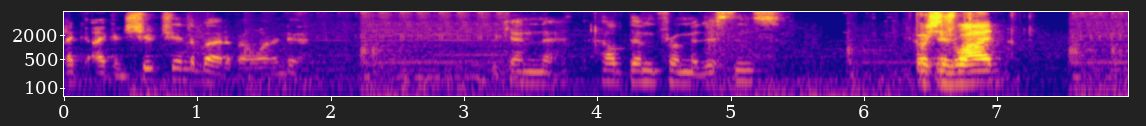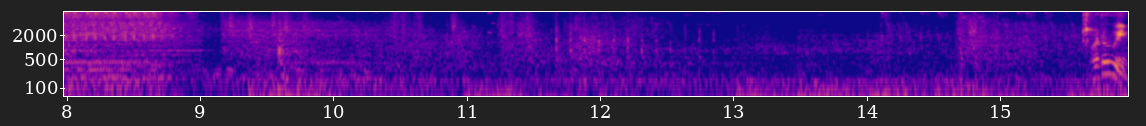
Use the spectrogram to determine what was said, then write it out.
I, I can shoot you in the butt if I want to do it. We can help them from a distance. Push is wide. What are we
